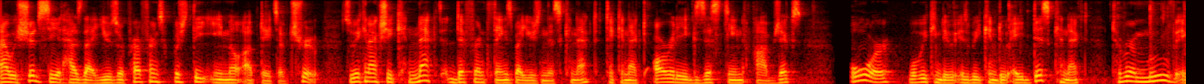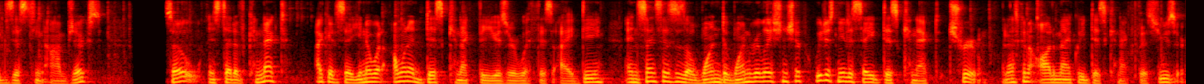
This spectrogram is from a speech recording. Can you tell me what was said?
Now we should see it has that user preference, which the email updates of true. So we can actually connect different things by using this connect to connect already existing objects. Or what we can do is we can do a disconnect to remove existing objects. So instead of connect, I could say, you know what, I want to disconnect the user with this ID. And since this is a one-to-one -one relationship, we just need to say disconnect true. And that's going to automatically disconnect this user.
